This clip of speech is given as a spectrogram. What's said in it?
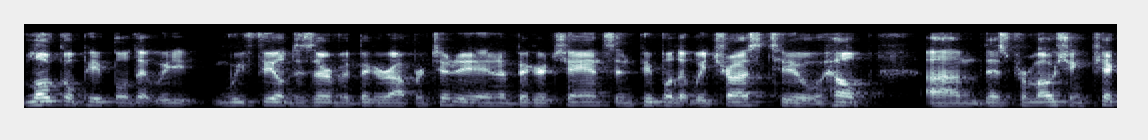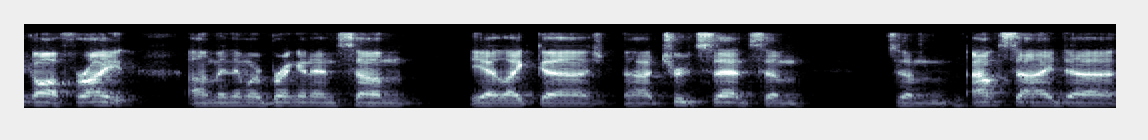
local people that we we feel deserve a bigger opportunity and a bigger chance, and people that we trust to help um, this promotion kick off right. Um, and then we're bringing in some, yeah, like uh, uh, Truth said, some some outside uh,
